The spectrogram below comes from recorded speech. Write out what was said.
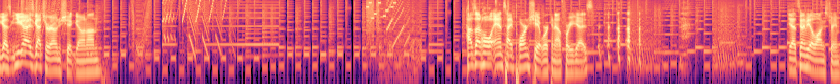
You guys, you guys got your own shit going on. How's that whole anti-porn shit working out for you guys? yeah, it's gonna be a long stream.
